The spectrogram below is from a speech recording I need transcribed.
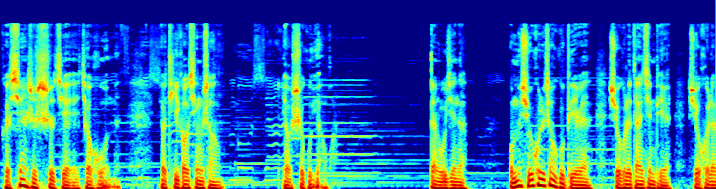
可现实世界也教会我们，要提高情商，要世故圆滑。但如今呢？我们学会了照顾别人，学会了担心别人，学会了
